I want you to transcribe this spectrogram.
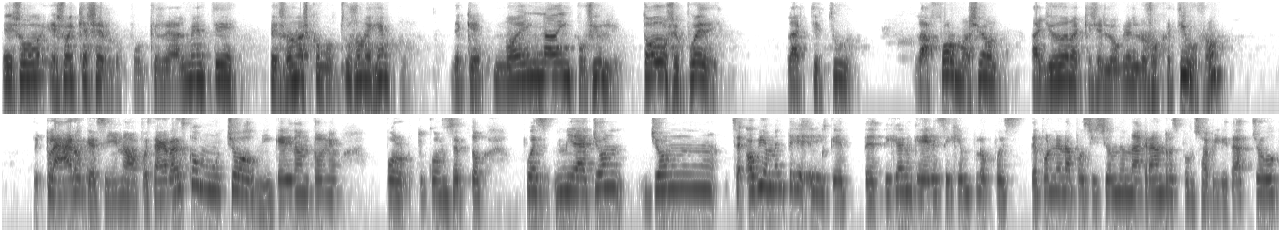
Eso, eso hay que hacerlo, porque realmente personas como tú son ejemplo de que no hay nada imposible, todo se puede. La actitud, la formación ayudan a que se logren los objetivos, ¿no? Claro que sí, no, pues te agradezco mucho, mi querido Antonio, por tu concepto. Pues mira, yo, yo, obviamente el que te digan que eres ejemplo, pues te pone en una posición de una gran responsabilidad. Yo,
